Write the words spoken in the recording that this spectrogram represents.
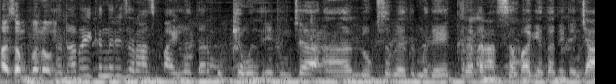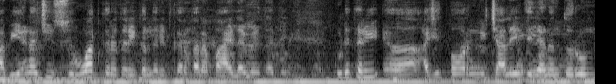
हा संपन्न होता. दादा एकंदरीत जर आज पाहिलं तर मुख्यमंत्री तुमच्या लोकसभेमध्ये खरं तर आज सभा घेतात ते त्यांच्या अभियानाची सुरुवात खरं तर एकंदरीत करताना पाहायला मिळतात. ते कुठेतरी अजित पवारांनी चॅलेंज दिल्यानंतरून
